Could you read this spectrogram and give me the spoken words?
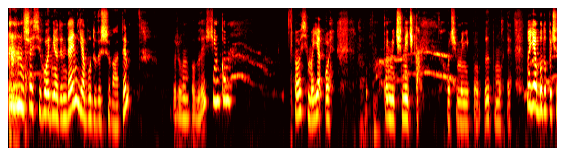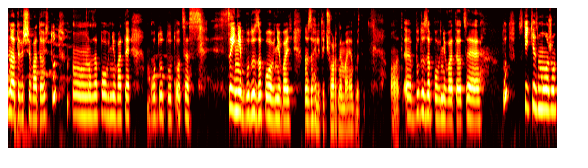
Ще сьогодні один день я буду вишивати. Покажу вам поближченько. Ось моя ой, помічничка хоче мені допомогти. Ну, я буду починати вишивати ось тут, заповнювати. Буду тут оце синє буду заповнювати. Ну, взагалі то чорне має бути. От, е, Буду заповнювати оце тут, скільки зможу.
